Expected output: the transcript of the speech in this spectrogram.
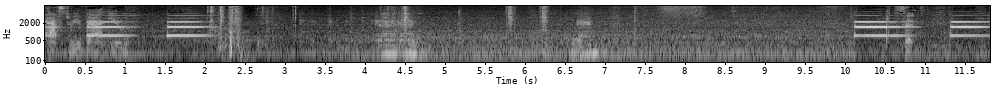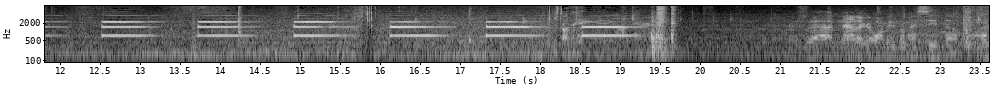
Has to be vacuum. Sit. Okay, hang on there. There's that. Now they're gonna want me to put my seatbelt on.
